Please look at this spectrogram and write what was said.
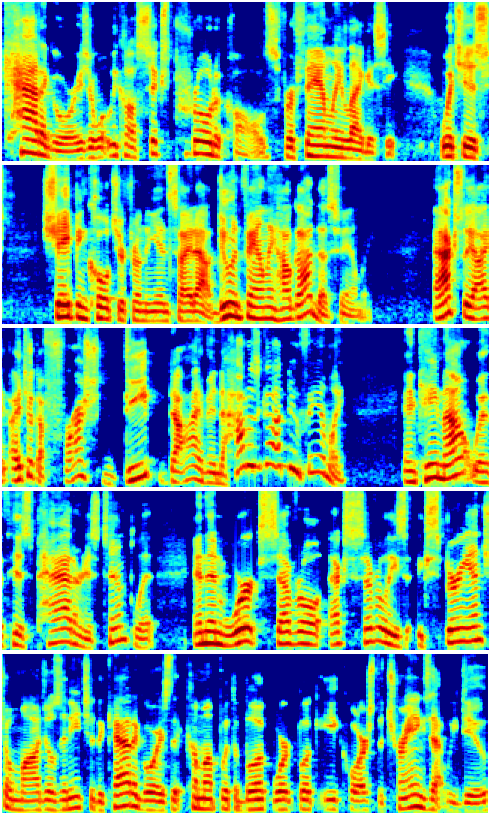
categories, or what we call six protocols for family legacy, which is shaping culture from the inside out, doing family how God does family. Actually, I, I took a fresh, deep dive into how does God do family and came out with his pattern, his template, and then worked several several of these experiential modules in each of the categories that come up with the book, workbook, e-course, the trainings that we do.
